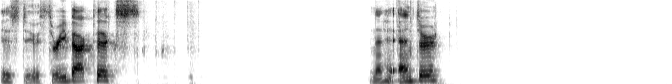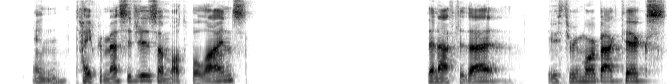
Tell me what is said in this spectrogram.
is do three backticks, and then hit enter, and type your messages on multiple lines. Then after that, do three more backticks.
